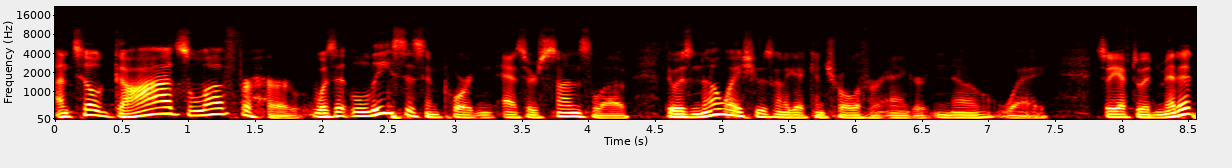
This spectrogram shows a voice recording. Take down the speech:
Until God's love for her was at least as important as her son's love, there was no way she was going to get control of her anger. No way. So you have to admit it,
